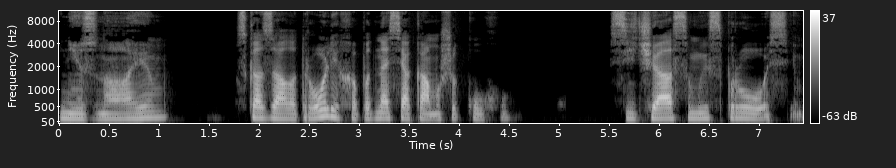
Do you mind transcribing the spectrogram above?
не знаем», — сказала троллиха, поднося камушек к уху. Сейчас мы спросим,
